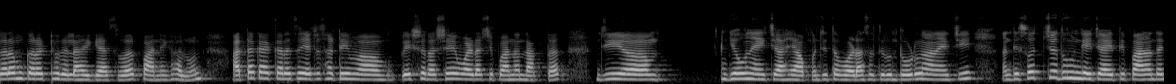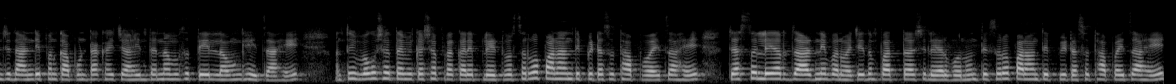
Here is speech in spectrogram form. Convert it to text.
गरम करत ठेवलेलं आहे गॅसवर पाणी घालून. आता काय करायचं? याच्यासाठी स्पेशल असे वडाची पानं लागतात जी घेऊन यायची आहे आपण. जिथं वड असं तिथून तोडून आणायची आणि ते स्वच्छ धुवून घ्यायची आहे. ती पानं त्यांचे दांडे पण कापून टाकायचे आहे. आणि त्यांना मस्त तेल लावून घ्यायचं आहे. आणि तुम्ही बघू शकता मी कशा प्रकारे प्लेटवर सर्व पानांना ते पीठ असं थापवायचं आहे. जास्त लेअर जाड नाही बनवायचे. एकदम पातळ असे लेअर बनवून ते सर्व पानांना ते पीठ असं थापायचं आहे.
